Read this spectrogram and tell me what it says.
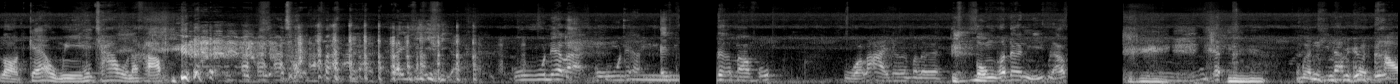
หลอดแก้วมีให้เช่านะครับ ไอ้เหี้ยกูเนี่ยแหละกูเนี่ยไอ้เดินมาปุ๊บหัวลายเดินมาเลยทรงเขาเดินหนีอยู่แล้ว เหมือนที่นั่นของเขา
